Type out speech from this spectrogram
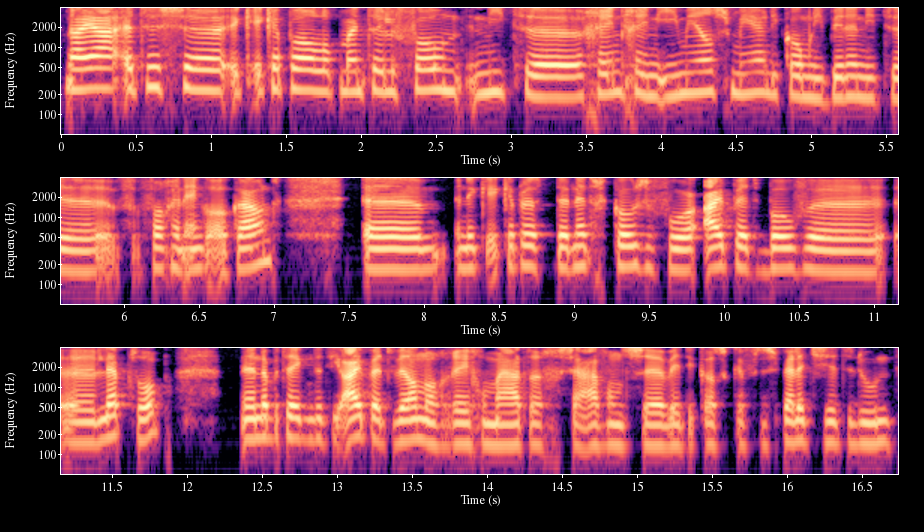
Nou ja, het is, uh, ik, ik heb al op mijn telefoon niet, uh, geen, geen e-mails meer. Die komen niet binnen, niet uh, van geen enkel account. Ehm, en ik, ik heb daarnet gekozen voor iPad boven laptop. En dat betekent dat die iPad wel nog regelmatig, s'avonds, weet ik, als ik even een spelletje zit te doen.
